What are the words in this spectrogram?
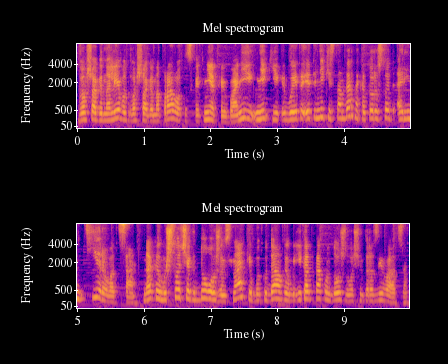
два шага налево, два шага направо, так сказать, нет, как бы они некие, как бы это, это некий стандарт, на который стоит ориентироваться, да, как бы что человек должен знать, как бы куда, как бы, и как, как он должен, в общем-то, развиваться.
